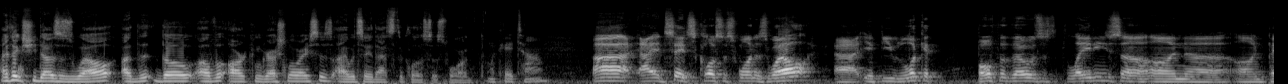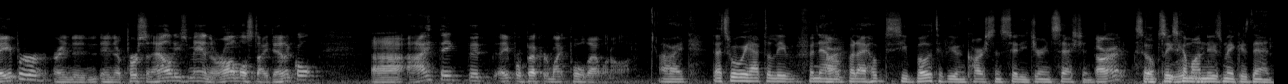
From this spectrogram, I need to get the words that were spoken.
I think she does as well. Th though of our congressional races, I would say that's the closest one. Okay, Tom. I'd say it's the closest one as well. if you look at both of those ladies uh, on uh, on paper and in, in, their personalities, man, they're almost identical. Uh, I think that April Becker might pull that one off. All right, that's where we have to leave it for now. Right. But I hope to see both of you in Carson City during session. All right. So Absolutely. please come on Newsmakers then.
